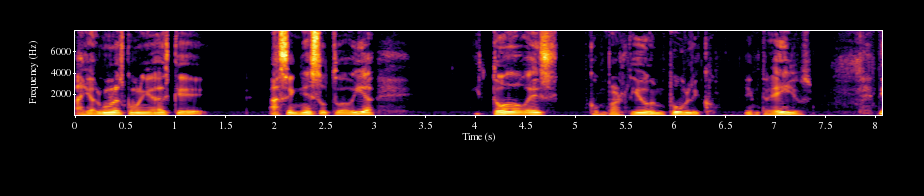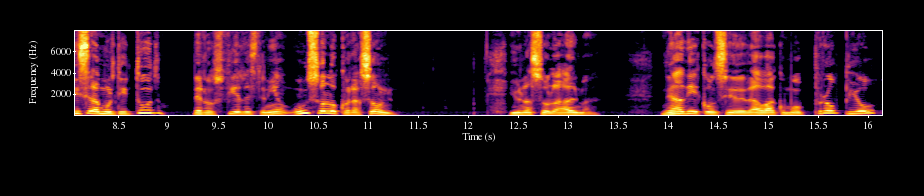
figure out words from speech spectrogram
Hay algunas comunidades que hacen eso todavía y todo es compartido en público entre ellos. Dice, la multitud de los fieles tenían un solo corazón y una sola alma. Nadie consideraba como propio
